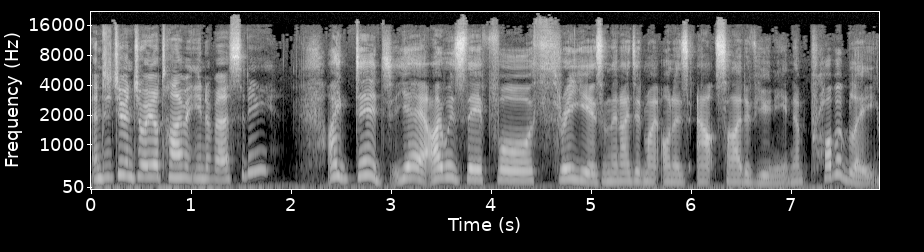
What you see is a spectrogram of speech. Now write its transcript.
And did you enjoy your time at university? I did, yeah. I was there for three years and then I did my honours outside of uni. And probably,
